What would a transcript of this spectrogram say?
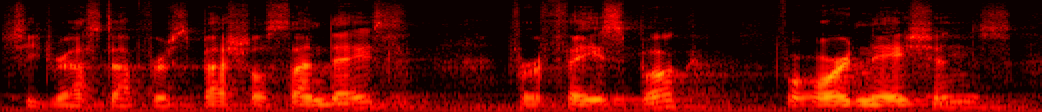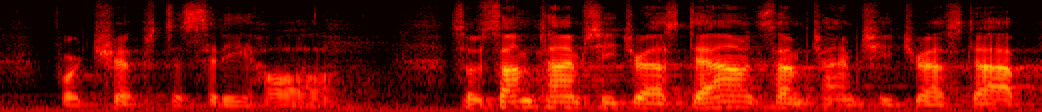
She dressed up for special Sundays, for Facebook, for ordinations, for trips to City Hall. So sometimes she dressed down, sometimes she dressed up,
